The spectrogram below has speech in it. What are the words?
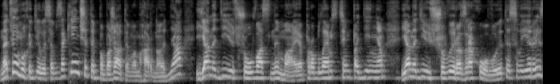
На цьому хотілося б закінчити, побажати вам гарного дня. Я надіюсь, що у вас немає проблем з цим падінням. Я надіюсь, що ви розраховуєте свої ризики.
